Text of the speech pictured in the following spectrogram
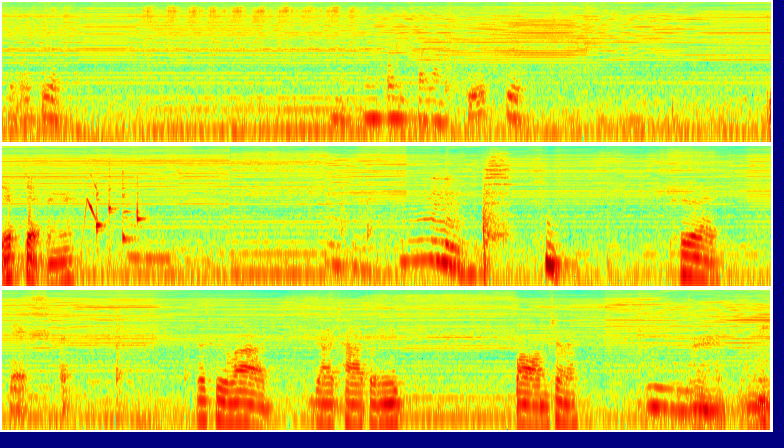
เจ็บแล้วเจ็บ เป็นคนสลัดเจ็บเจ็บเจ็บเจ็บอย่างเงี้ยอืมคืออะไร เจ็บก็คือว่ายาชาตัวนี้ปลอมใช่ไหมอืมอ่าอันนี้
